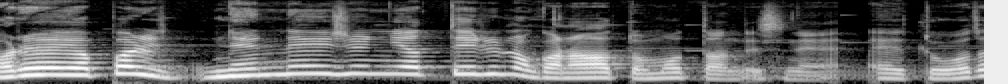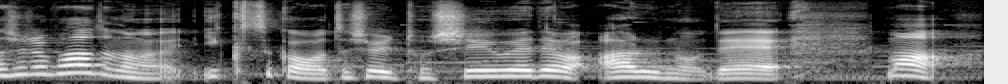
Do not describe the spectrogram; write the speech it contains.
あれやっぱり年齢順にやっているのかなと思ったんですね。えっ、と私のパートナーがいくつか私より年上ではあるので、まあ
